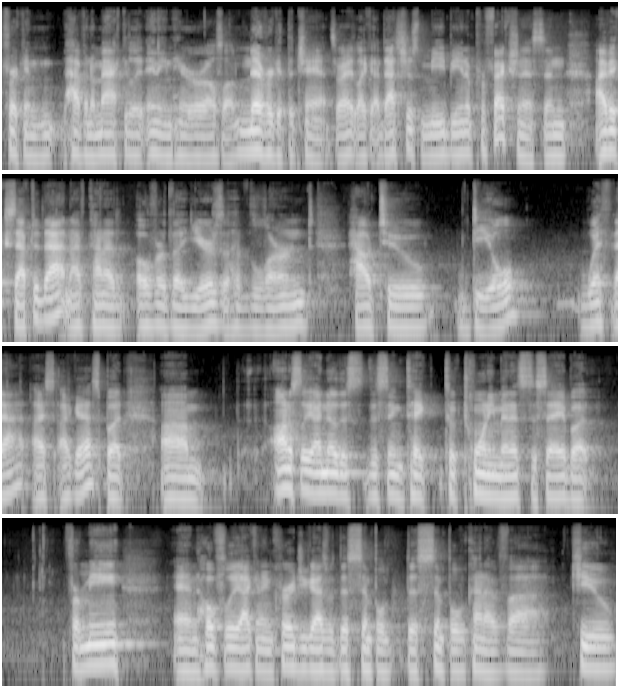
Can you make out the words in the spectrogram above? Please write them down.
freaking have an immaculate inning here or else I'll never get the chance, right? Like that's just me being a perfectionist and I've accepted that and I've kind of over the years have learned how to deal with that, I, I guess. But um, honestly, I know this this thing take took 20 minutes to say, but for me, and hopefully I can encourage you guys with this simple this simple kind of uh, cue,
